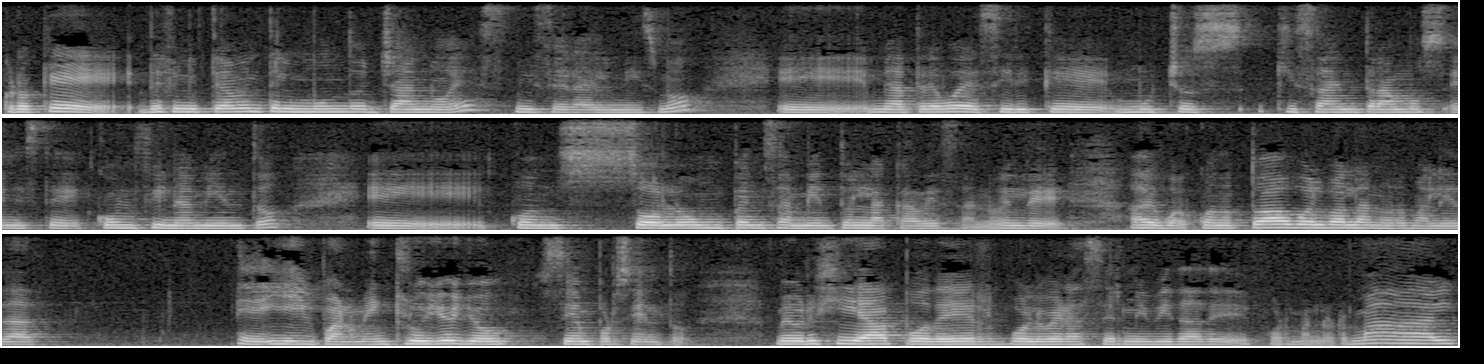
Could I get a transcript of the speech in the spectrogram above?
Creo que definitivamente el mundo ya no es ni será el mismo. Eh, me atrevo a decir que muchos quizá entramos en este confinamiento eh, con solo un pensamiento en la cabeza, ¿no? El de, ay, cuando todo vuelva a la normalidad. Eh, y bueno, me incluyo yo 100%. Me urgía poder volver a hacer mi vida de forma normal,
